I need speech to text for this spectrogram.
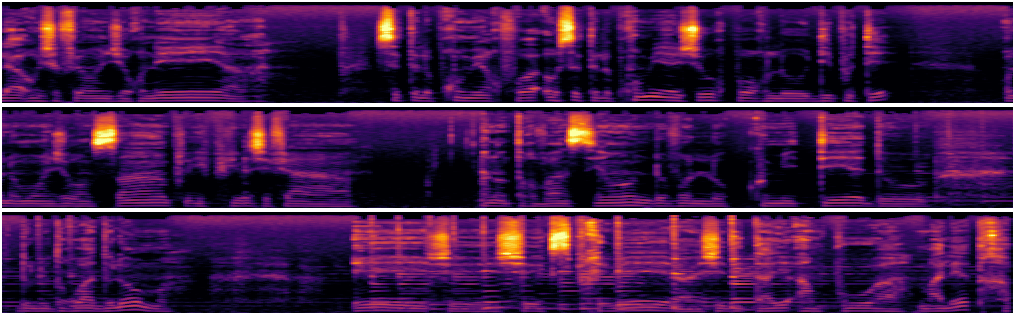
là où je fais une journée. C'était la première fois, oh, c'était le premier jour pour le député. On a mangé ensemble et puis j'ai fait une intervention devant le comité de, le droit de l'homme. Et j'ai exprimé, euh, j'ai détaillé un peu euh, ma lettre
